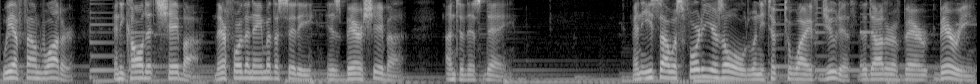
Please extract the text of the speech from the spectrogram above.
We have found water. And he called it Sheba. Therefore the name of the city is Beersheba unto this day. And Esau was forty years old when he took to wife Judith, the daughter of Ber- Beeri,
